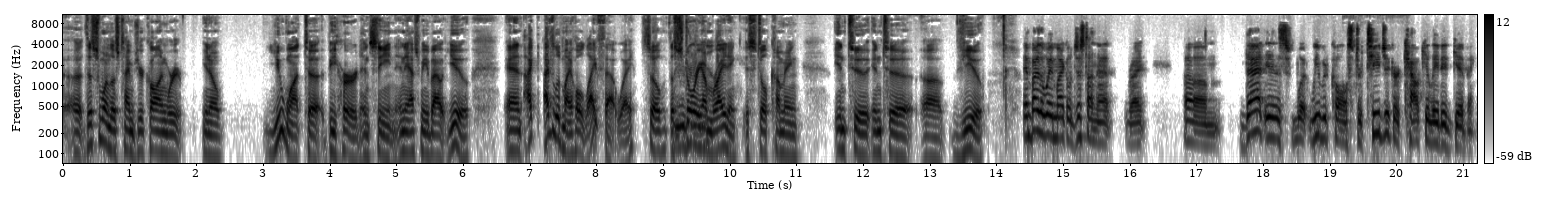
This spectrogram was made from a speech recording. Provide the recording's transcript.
uh, this is one of those times you're calling where you know you want to be heard and seen, and ask me about you. And I, have lived my whole life that way. So the story mm-hmm. I'm writing is still coming into into uh, view. And by the way, Michael, just on that, right? Um, that is what we would call strategic or calculated giving.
